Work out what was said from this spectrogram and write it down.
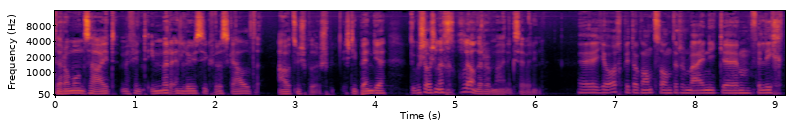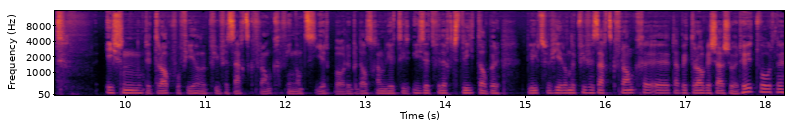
Der Ramon sagt, man findet immer eine Lösung für das Geld, auch zum Beispiel Stipendien. Du bist wahrscheinlich ein bisschen anderer Meinung, Severin. Äh, ja, ich bin da ganz anderer Meinung. Ähm, vielleicht ist ein Betrag von 465 Franken finanzierbar. Über das können wir jetzt, uns jetzt vielleicht streiten, aber bleibt es bei 465 Franken, äh, der Betrag ist auch schon erhöht worden.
